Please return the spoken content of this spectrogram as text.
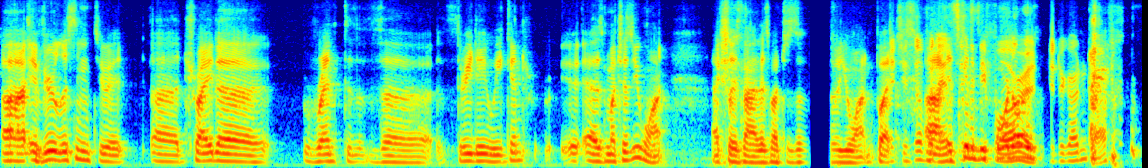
Uh, if you're listening to it, uh, try to rent the, the three day weekend as much as you want. Actually, it's not as much as you want, but uh, it's gonna be N64 $4 kindergarten cop.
